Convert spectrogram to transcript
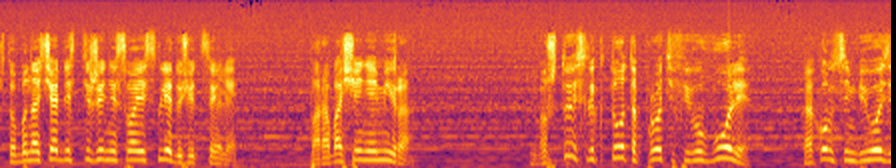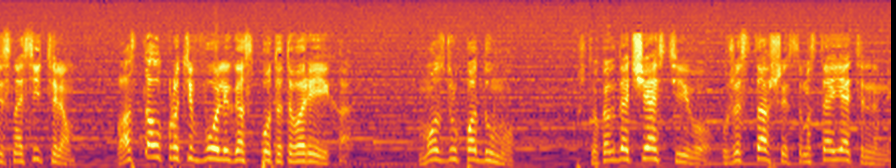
чтобы начать достижение своей следующей цели – порабощение мира. Но что если кто-то против его воли, в каком симбиозе с носителем, восстал против воли господ этого рейха? Мозг вдруг подумал, что когда части его, уже ставшие самостоятельными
